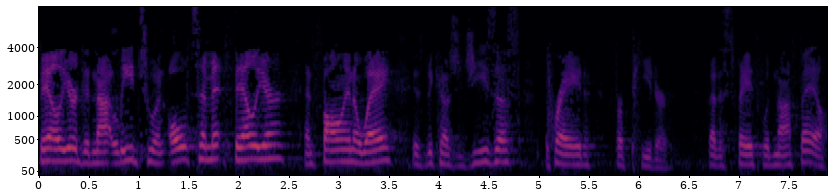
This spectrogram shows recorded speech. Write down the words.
failure did not lead to an ultimate failure and falling away is because Jesus prayed for Peter that his faith would not fail.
